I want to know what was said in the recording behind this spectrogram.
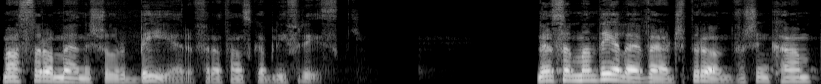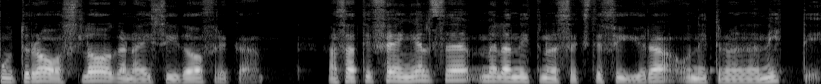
Massor av människor ber för att han ska bli frisk. Nelson Mandela är världsberömd för sin kamp mot raslagarna i Sydafrika. Han satt i fängelse mellan 1964 och 1990.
